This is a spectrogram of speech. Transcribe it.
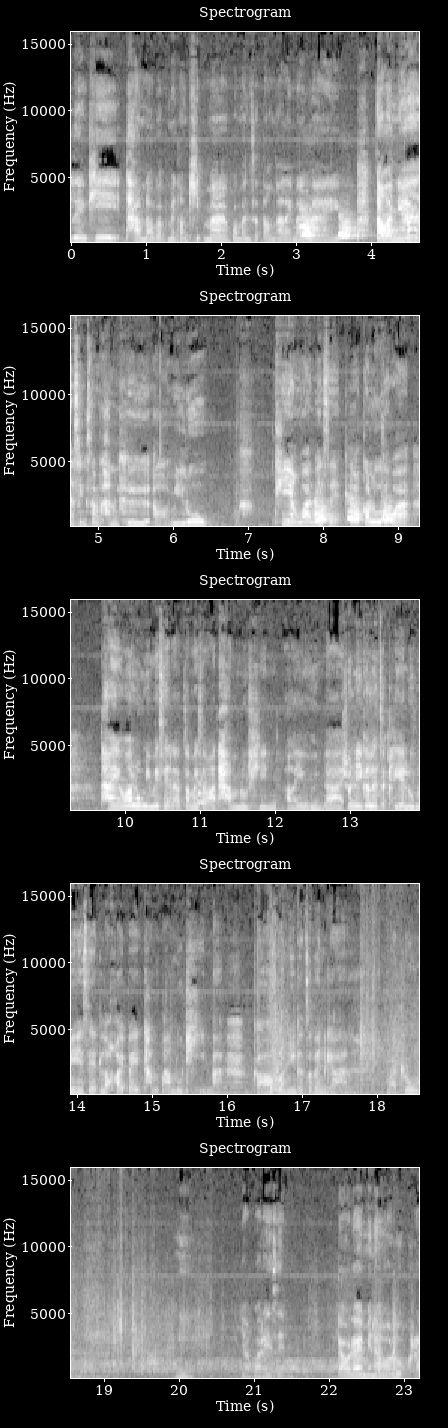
เรื่องที่ทำแล้วแบบไม่ต้องคิดมากว่ามันจะต้องอะไรมากมาย แต่วันนี้สิ่งสำคัญคือออมีรูปที่ยังวาดไม่เสร็จแล้วก็รู้สึกว่า ถ้ายังว่ารูปนี้ไม่เสร็จอาจจะไม่สามารถทำรูทีนอะไรอย่างอื่นได้ ช่วงนี้ก็เลยจะเคลียร์รูปนี้ให้เสร็จแล้วค่อยไปทำตามรูทีนค่ะก็วันนี้ก็จะเป็นการวาดรูปนี่อยากวาดให้เสร็จเดาได้ไหมนะว่ารูปใคร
